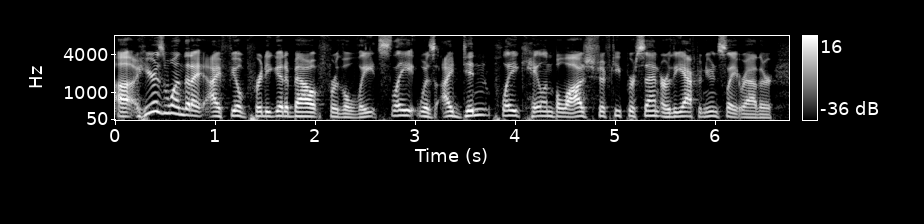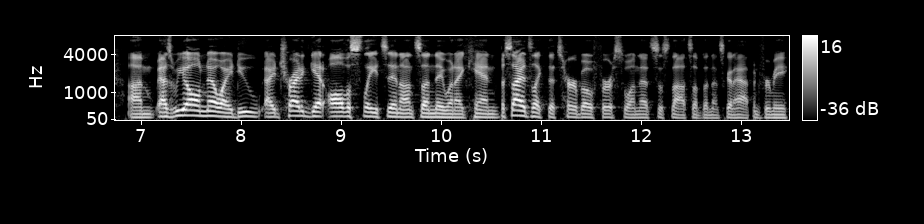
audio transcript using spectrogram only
Uh, here's one that I, I, feel pretty good about for the late slate was I didn't play Kalen Ballage 50% or the afternoon slate rather. Um, as we all know, I do I try to get all the slates in on Sunday when I can. Besides like the turbo first one, that's just not something that's going to happen for me.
